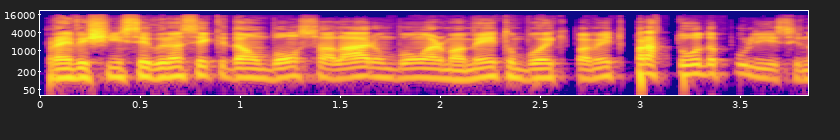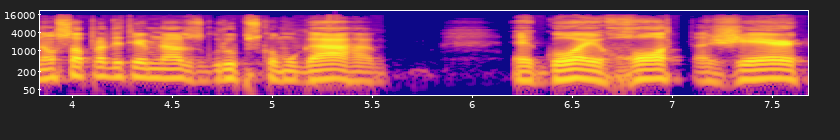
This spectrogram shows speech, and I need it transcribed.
Para investir em segurança, tem que dar um bom salário, um bom armamento, um bom equipamento para toda a polícia, e não só para determinados grupos como Garra, é, GOI, Rota, GER.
